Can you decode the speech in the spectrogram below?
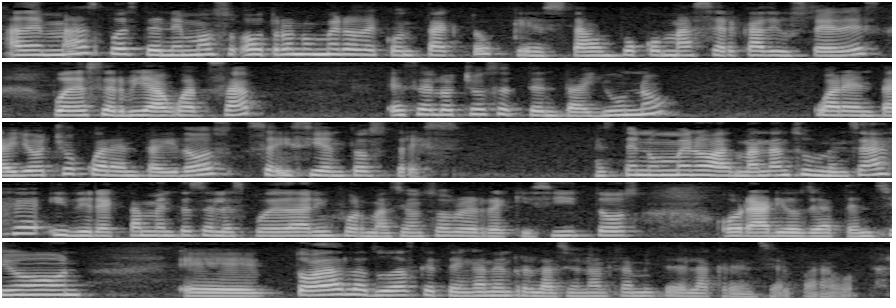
Además, pues tenemos otro número de contacto que está un poco más cerca de ustedes. Puede ser vía WhatsApp. Es el 871 48 42 603. Este número ah, mandan su mensaje y directamente se les puede dar información sobre requisitos, horarios de atención, eh, todas las dudas que tengan en relación al trámite de la credencial para votar.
